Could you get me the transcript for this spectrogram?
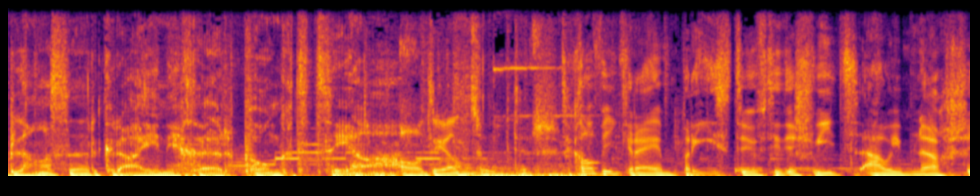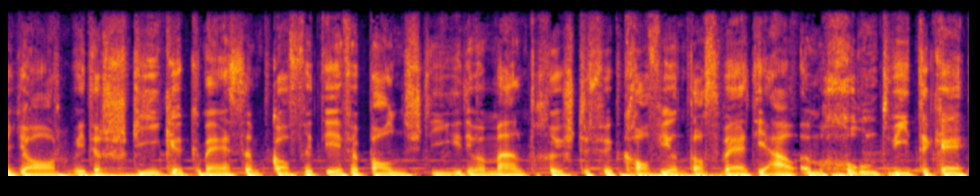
blasergreinicher.ch Adrian Sutter. Der Kaffeecreme-Preis dürfte in der Schweiz auch im nächsten Jahr wieder steigen. Gemäss dem Kaffeetee-Verband steigen im Moment Kosten für Kaffee und das werde auch am Kunden weitergeben.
